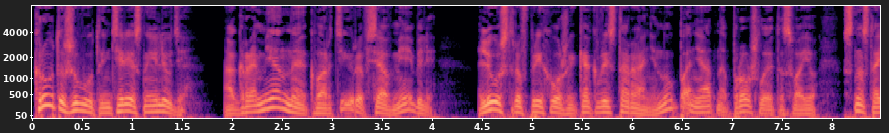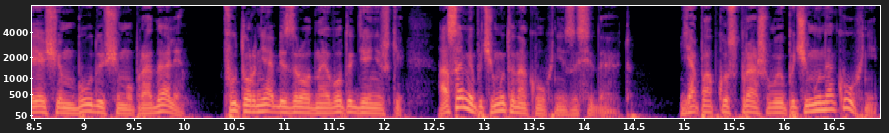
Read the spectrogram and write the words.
Круто живут интересные люди. Огроменная квартира, вся в мебели. Люстра в прихожей, как в ресторане. Ну, понятно, прошлое это свое. С настоящим будущим продали. Футурня безродная, вот и денежки. А сами почему-то на кухне заседают. Я папку спрашиваю, почему на кухне?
